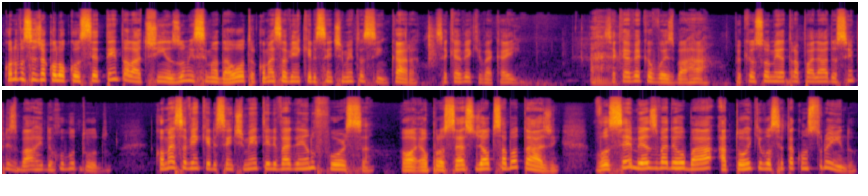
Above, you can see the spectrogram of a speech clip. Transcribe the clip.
Quando você já colocou 70 latinhas, uma em cima da outra, começa a vir aquele sentimento assim: cara, você quer ver que vai cair? Você quer ver que eu vou esbarrar? Porque eu sou meio atrapalhado, eu sempre esbarro e derrubo tudo. Começa a vir aquele sentimento e ele vai ganhando força. Ó, é o processo de autossabotagem. Você mesmo vai derrubar a torre que você está construindo.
